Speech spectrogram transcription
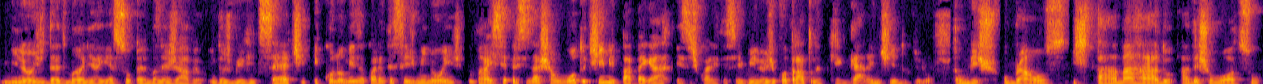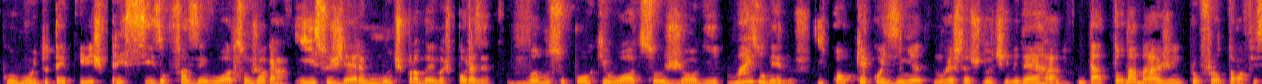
milhões de dead money aí é super manejável em 2027, economiza 46 milhões, mas você precisa achar um outro time para pegar esses 46 milhões de contrato, né? Porque é garantido de novo. Então, bicho, o Browns está amarrado a deixar o Watson por muito tempo. Eles precisam fazer o Watson jogar. E isso gera muitos problemas. Por exemplo, vamos supor que o Watson jogue mais ou menos. E qualquer coisinha no restante do time der errado. Dá toda a margem para o front office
